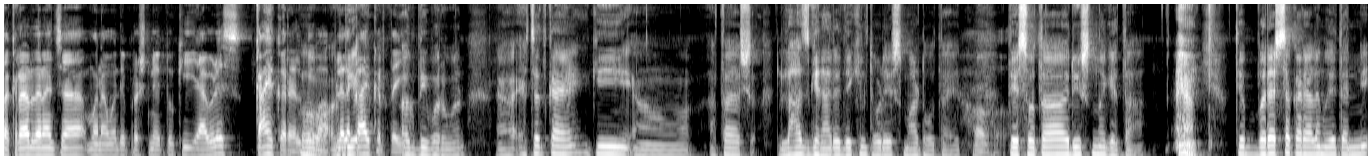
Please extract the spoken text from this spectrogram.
तक्रारदाराच्या मनामध्ये प्रश्न येतो की यावेळेस काय करायला हो, आपल्याला काय करता येईल? अगदी बरोबर. याच्यात काय की आता लाच घेणारे देखील थोडे स्मार्ट होत आहेत. हो हो. ते स्वतः रिस्क न घेता. ते बऱ्याचशा कार्यालयामध्ये त्यांनी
